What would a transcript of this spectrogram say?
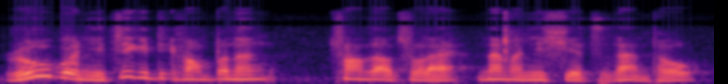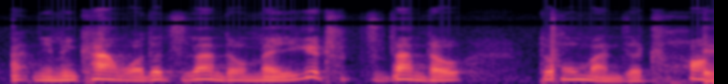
如果你这个地方不能。创造出来，那么你写子弹头，你们看我的子弹头，每一个子弹头都充满着创。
